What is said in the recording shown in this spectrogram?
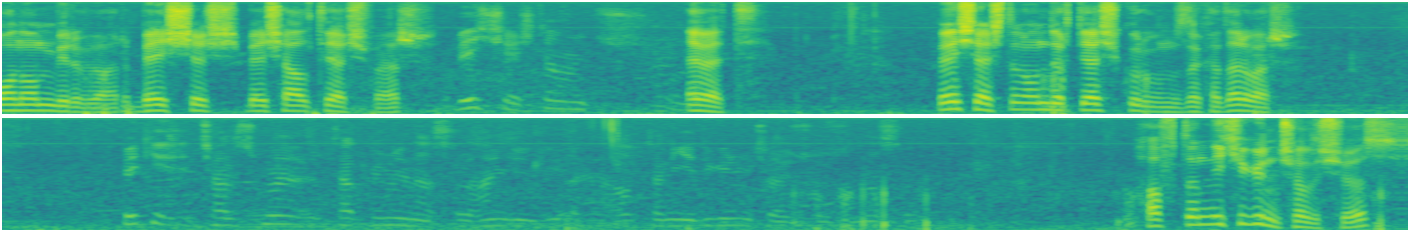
10-11 var. 5 yaş, 5-6 yaş var. 5 yaştan 13. Evet. 5 yaştan 14 yaş grubumuza kadar var. Peki çalışma takvimi nasıl? Hangi haftanın 7 günü mü çalışıyorsunuz? Nasıl? Haftanın iki gün çalışıyoruz.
